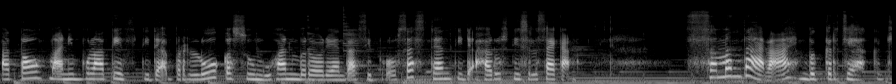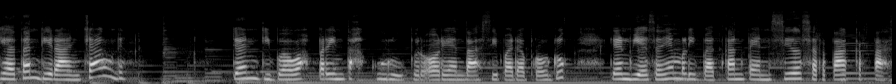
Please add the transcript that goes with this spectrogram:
atau manipulatif, tidak perlu kesungguhan berorientasi proses dan tidak harus diselesaikan. Sementara bekerja, kegiatan dirancang dan di bawah perintah guru berorientasi pada produk dan biasanya melibatkan pensil serta kertas.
